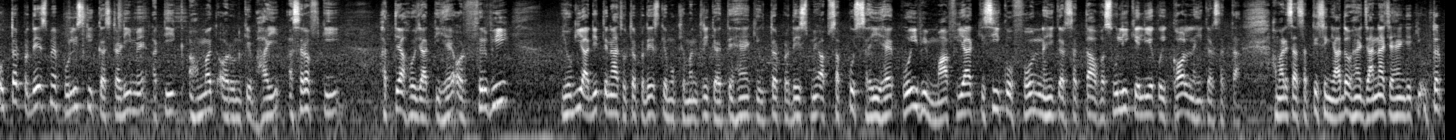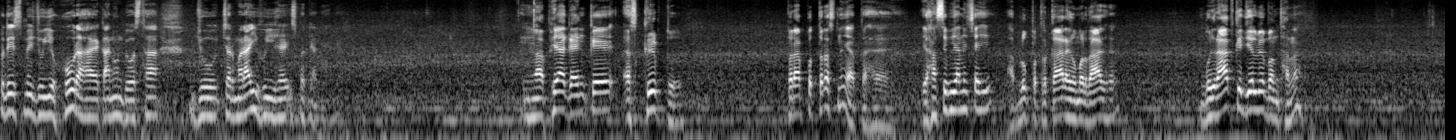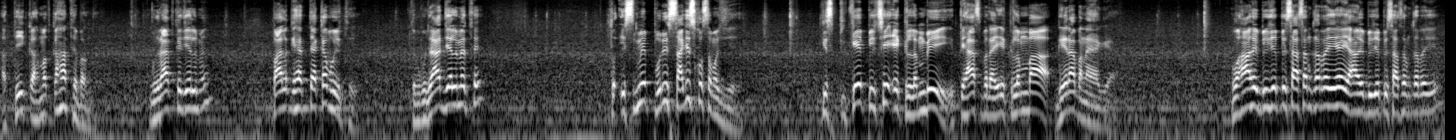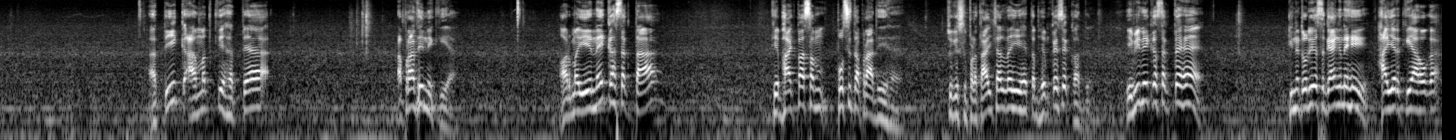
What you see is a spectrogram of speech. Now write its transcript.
उत्तर प्रदेश में पुलिस की कस्टडी में अतीक अहमद और उनके भाई अशरफ की हत्या हो जाती है और फिर भी योगी आदित्यनाथ उत्तर प्रदेश के मुख्यमंत्री कहते हैं कि उत्तर प्रदेश में अब सब कुछ सही है, कोई भी माफिया किसी को फ़ोन नहीं कर सकता, वसूली के लिए कोई कॉल नहीं कर सकता। हमारे साथ शक्ति सिंह यादव हैं, जानना चाहेंगे कि उत्तर प्रदेश में जो ये हो रहा है कानून व्यवस्था, जो चरमराई हुई है, इस पर क्या कहेंगे माफिया गैंग के स्क्रिप्ट पर आपको तरस नहीं आता है। यहाँ से भी आनी चाहिए। आप लोग पत्रकार हैं, उम्रदाज हैं। गुजरात के जेल में बंद था ना? अतीक अहमद कहाँ थे बंद? गुजरात के जेल में? पाल की हत्या कब हुई थी? जब गुजरात जेल में थे? तो इसमें पूरी साजिश को समझिए। किसके पीछे एक लंबी इतिहास बनाई, एक लंबा घेरा बनाया गया। वहाँ भी बीजेपी शासन कर रही है, यहाँ भी बीजेपी शासन कर रही है। अतीक अहमद की हत्या अपराधी ने किया। और मैं ये नहीं कह सकता कि भाजपा संपोषित अपराधी है, क्योंकि इसकी पड़ताल चल रही है तभी हम कैसे कहते हैं? ये भी नहीं कह सकते हैं कि नटोरियस गैंग ने ही हायर किया होगा।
